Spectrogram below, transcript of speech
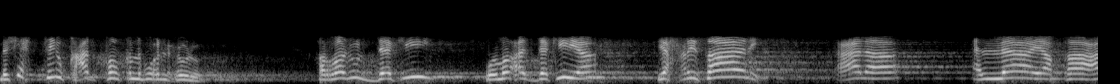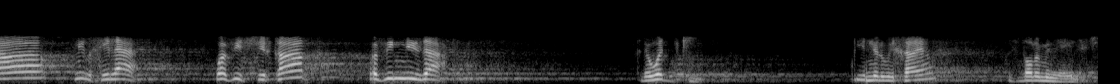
ماشي حتى يقعد نقلبوا على الحلول. الرجل الذكي والمرأة الذكية يحرصان على أن لا يقعا في الخلاف وفي الشقاق وفي النزاع. هذا هو الذكي. لأن الوقاية أفضل من العلاج.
